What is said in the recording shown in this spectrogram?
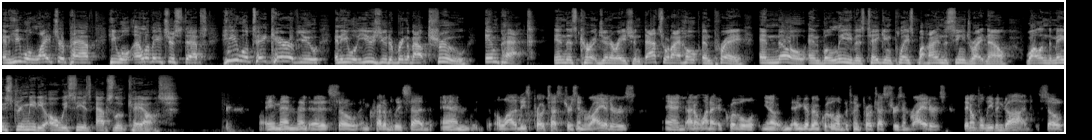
and He will light your path. He will elevate your steps. He will take care of you, and He will use you to bring about true impact in this current generation. That's what I hope and pray and know and believe is taking place behind the scenes right now, while in the mainstream media, all we see is absolute chaos. Amen. That is so incredibly said. And a lot of these protesters and rioters, and I don't want to equivalent, you know, give an equivalent between protesters and rioters. They don't believe in God. So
